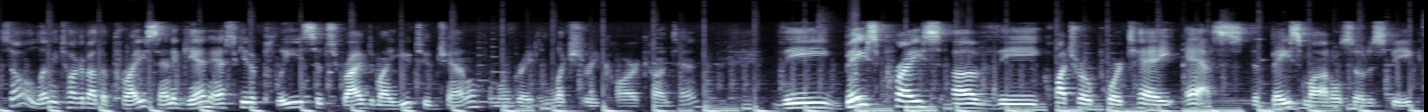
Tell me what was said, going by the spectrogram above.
So let me talk about the price and again ask you to please subscribe to my YouTube channel for more great luxury car content. The base price of the Quattroporte S, the base model so to speak,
